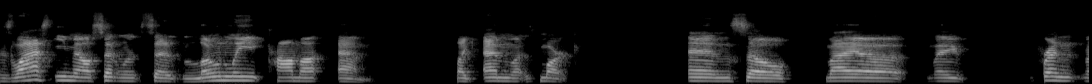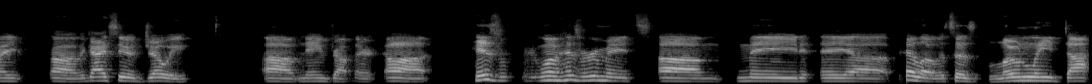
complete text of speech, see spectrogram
his last email sent was said lonely comma M, like M was Mark, and so my uh my friend my uh the guy said Joey, uh name drop there uh his one of his roommates um made a uh pillow that says lonely dot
